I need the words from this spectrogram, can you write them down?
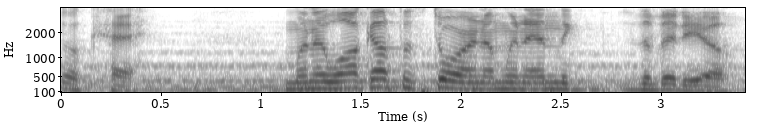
Okay. I'm gonna walk out this door and I'm gonna end the, the video.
